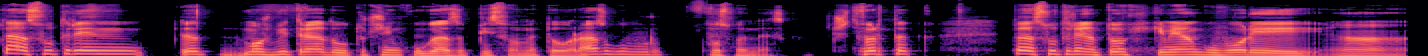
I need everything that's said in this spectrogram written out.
Тази сутрин, може би трябва да уточним кога записваме този разговор. Какво сме днес? Четвъртък. Тази сутрин Антон Хикемян говори а,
